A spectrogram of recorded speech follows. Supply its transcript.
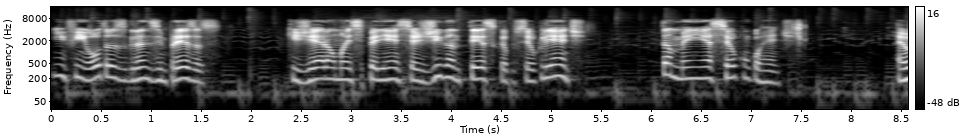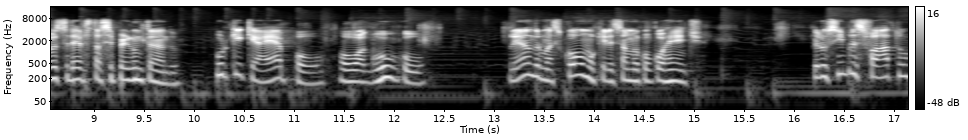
enfim, outras grandes empresas que geram uma experiência gigantesca para o seu cliente, também é seu concorrente. Aí você deve estar se perguntando, por que, que a Apple ou a Google, Leandro, mas como que eles são meu concorrente? Pelo simples fato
